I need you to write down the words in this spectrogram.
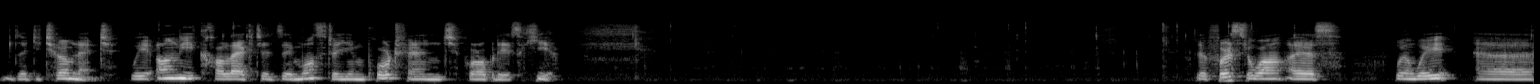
the determinant. We only collect the most important properties here. The first one is when we uh,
